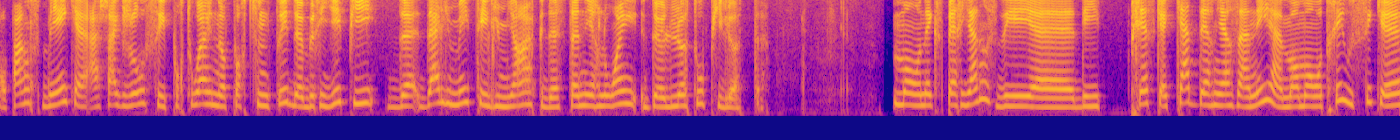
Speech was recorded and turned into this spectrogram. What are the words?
on pense bien qu'à chaque jour, c'est pour toi une opportunité de briller, puis d'allumer tes lumières, puis de se tenir loin de l'autopilote. Mon expérience des, euh, des presque quatre dernières années m'a montré aussi que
